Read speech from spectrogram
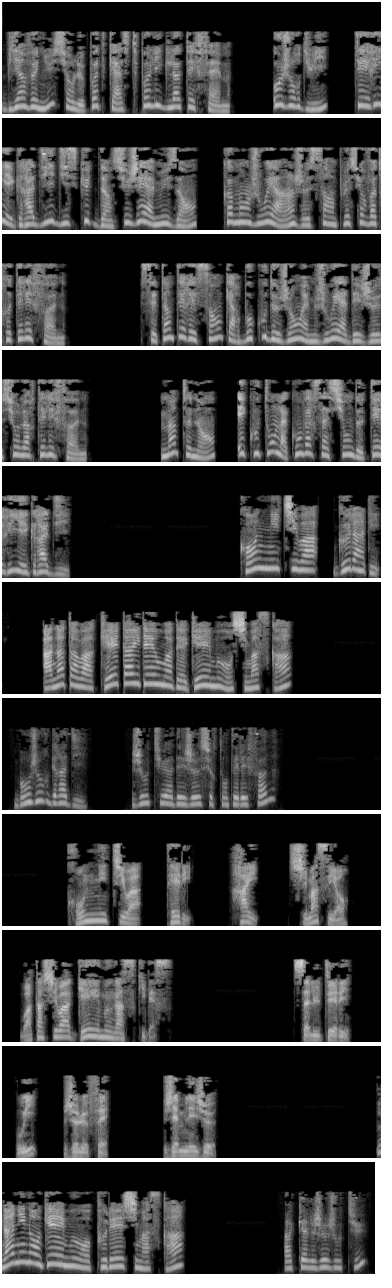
Bienvenue sur le podcast Polyglotte FM. Aujourd'hui, Terry et Grady discutent d'un sujet amusant, comment jouer à un jeu simple sur votre téléphone. C'est intéressant car beaucoup de gens aiment jouer à des jeux sur leur téléphone. Maintenant, écoutons la conversation de Terry et Grady. Bonjour Grady. Joues-tu à des jeux sur ton téléphone こんにちは、テリ。はい、しますよ。私はゲームが好きです。Salut Terry. Oui, je le fais. J'aime les jeux. 何のゲームをプレイしますか À quel jeu joues-tu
